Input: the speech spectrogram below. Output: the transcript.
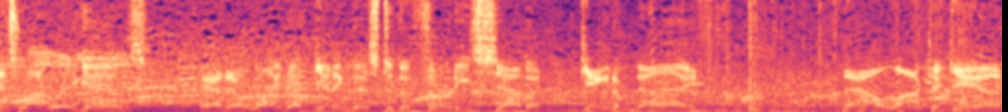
It's Rodriguez. And they'll wind up getting this to the 37. Gain of nine. Now Lock again.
